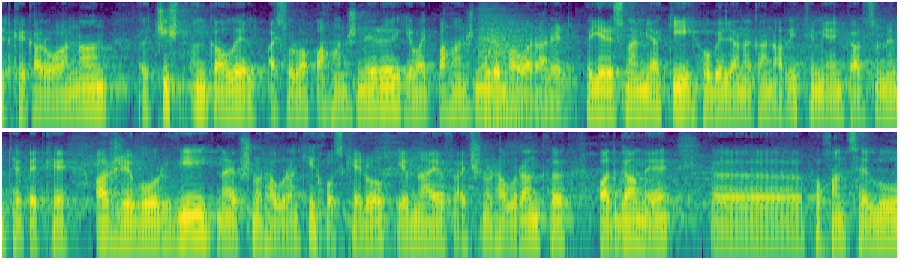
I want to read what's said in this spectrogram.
պետք է կարողանան ճիշտ ընկալել այսօրվա պահանջները եւ այդ պահանջները բավարարել 30-ամյակի հոբելյանական առիթը միայն կարծում եմ թե պետք է արժևորվի նաեւ շնորհավորանքի խոսքերով եւ նաեւ այդ շնորհավորանքը падգամ է փոխանցելու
